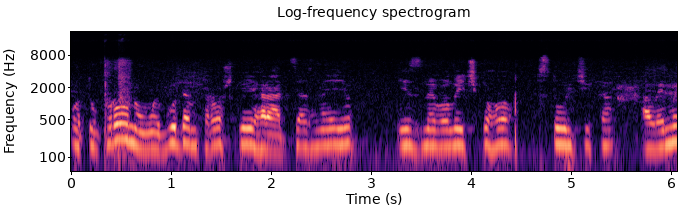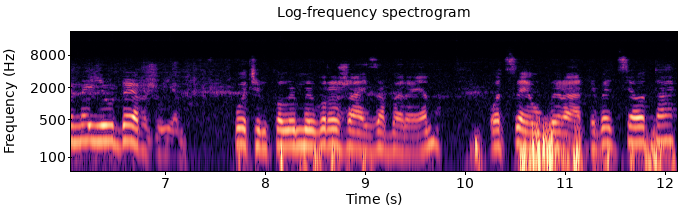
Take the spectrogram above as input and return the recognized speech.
оту крону, ми будемо трошки гратися з нею із невеличкого стульчика, але ми неї удержуємо. Потім, коли ми врожай заберемо, оце убиратиметься отак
